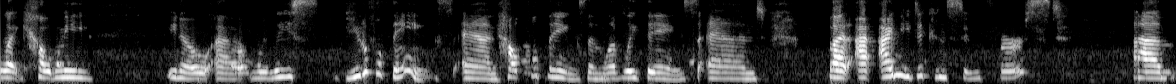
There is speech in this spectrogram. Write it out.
like help me, you know, uh, release beautiful things and helpful things and lovely things. And, but I, I need to consume first um,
